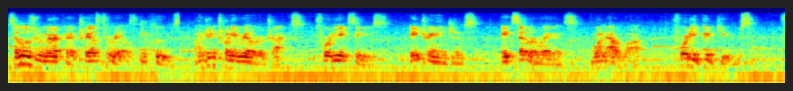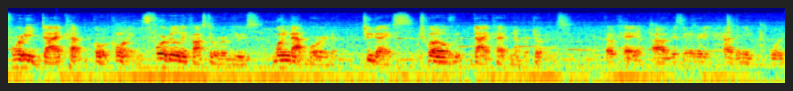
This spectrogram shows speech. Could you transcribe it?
Settlers of America Trails to Rails includes 120 railroad tracks, 48 cities, 8 train engines, 8 settler wagons, 1 outlaw, 40 good cubes, 40 die-cut gold coins, 4 building cost overviews, 1 map board, 2 dice, 12 die-cut number tokens. Okay, um, does anybody have any wood?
